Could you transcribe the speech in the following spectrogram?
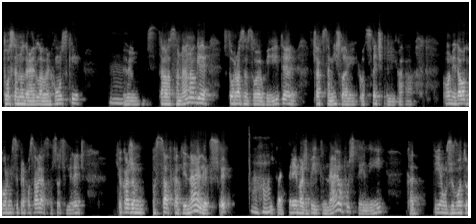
To sam odradila vrhunski, Mm. Stala sam na noge, stvorila sam svoju obitelj, čak sam išla i kod svećenika. On je dao odgovor, mi se prepostavlja sam što ću mi reći. Ja kažem, pa sad kad je najljepše Aha. i kad trebaš biti najopušteniji, kad ti je u životu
